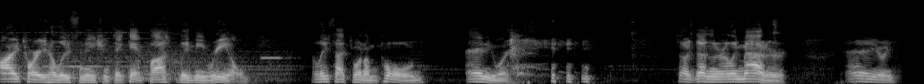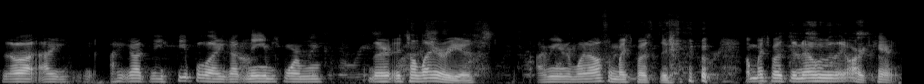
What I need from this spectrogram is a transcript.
Auditory hallucinations. They can't possibly be real. At least that's what I'm told. Anyway, so it doesn't really matter. Anyway, so I I got these people. I got names for them. They're, it's hilarious. I mean, what else am I supposed to do? how am I supposed to know who they are? Can't.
